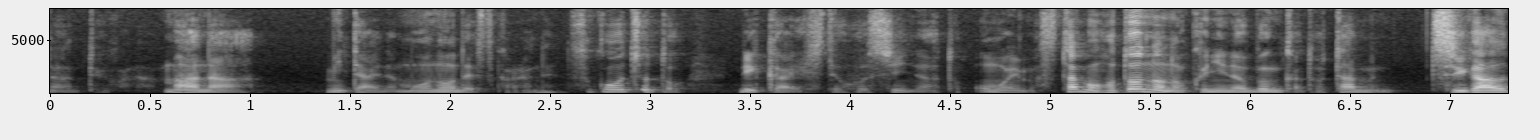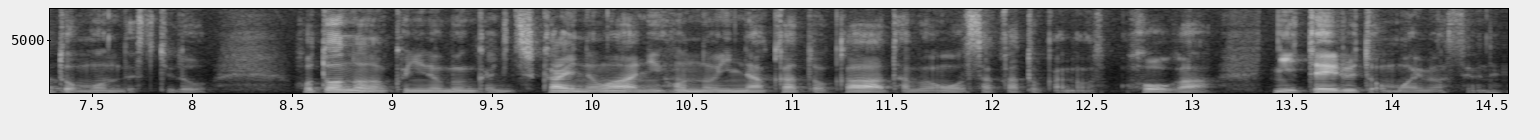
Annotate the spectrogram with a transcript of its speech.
なんていうかなマナーみたいなものですからね。そこをちょっと理解してほしいなと思います。多分ほとんどの国の文化と多分違うと思うんですけどほとんどの国の文化に近いのは日本の田舎とか多分大阪とかの方が似ていると思いますよね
